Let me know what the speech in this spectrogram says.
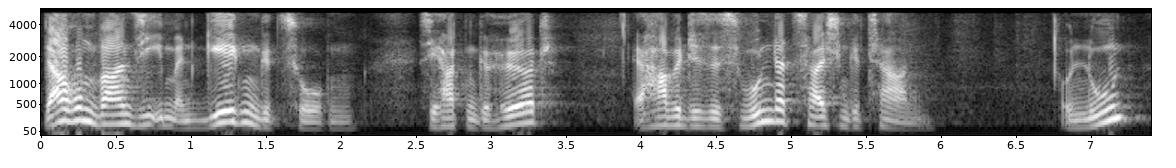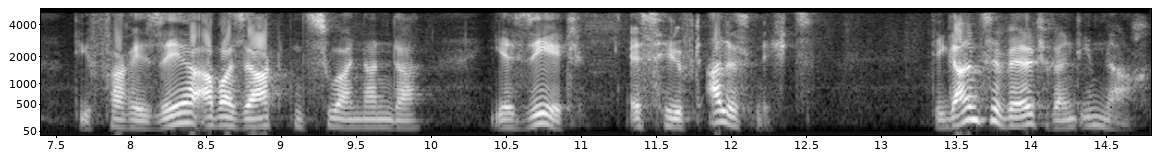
Darum waren sie ihm entgegengezogen. Sie hatten gehört, er habe dieses Wunderzeichen getan. Und nun, die Pharisäer aber sagten zueinander, ihr seht, es hilft alles nichts. Die ganze Welt rennt ihm nach.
